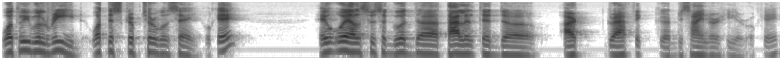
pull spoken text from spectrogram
what we will read, what the scripture will say, okay? Hey, who else is a good, uh, talented uh, art graphic uh, designer here, okay?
